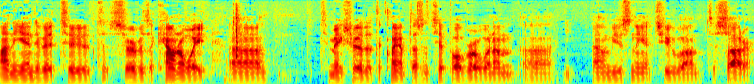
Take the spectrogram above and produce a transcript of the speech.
on the end of it to, to serve as a counterweight uh, to make sure that the clamp doesn't tip over when I'm, uh, I'm using it to, um, to solder.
